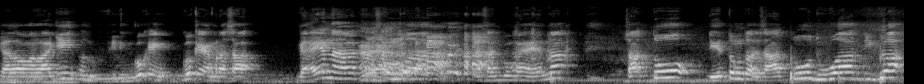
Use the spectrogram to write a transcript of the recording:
kalau lama lagi aduh feeling gue kayak gue kayak merasa gak enak perasaan gue perasaan gue gak enak satu dihitung tuh satu dua tiga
